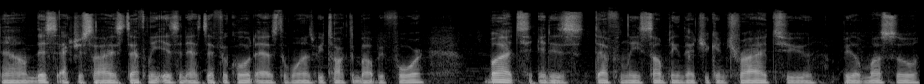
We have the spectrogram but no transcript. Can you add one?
Now, this exercise definitely isn't as difficult as the ones we talked about before, but it is definitely something that you can try to build muscle,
